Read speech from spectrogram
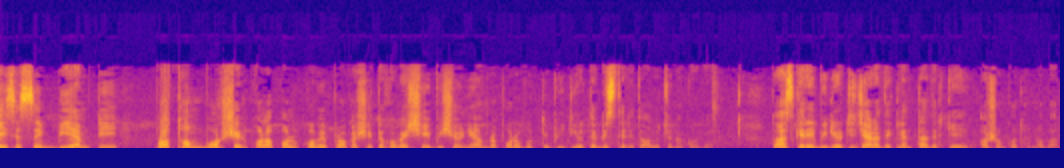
এইচএসসি বিএমটি প্রথম বর্ষের ফলাফল কবে প্রকাশিত হবে, সেই বিষয় নিয়ে আমরা পরবর্তী ভিডিওতে বিস্তারিত আলোচনা করব। তো আজকের এই ভিডিওটি যারা দেখলেন, তাদেরকে অসংখ্য ধন্যবাদ।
